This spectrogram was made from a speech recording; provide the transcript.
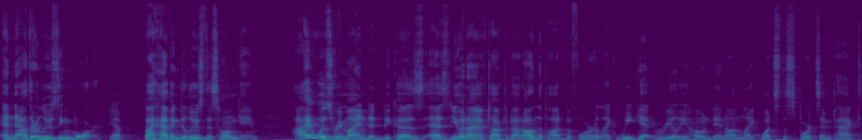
And now they're losing more Yep. By having to lose this home game. I was reminded because as you and I have talked about on the pod before, like we get really honed in on like what's the sports impact.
